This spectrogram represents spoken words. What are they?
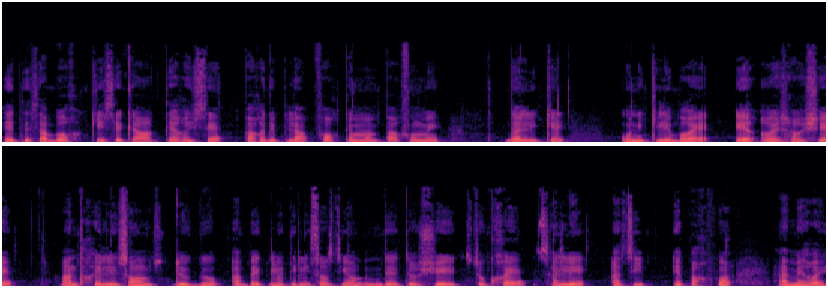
et de sabors qui se caractérisait par des plats fortement parfumés dans lesquels un équilibre est recherché entre les sens de goût avec l'utilisation de touchés sucrés, salés, acides et parfois amérés,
